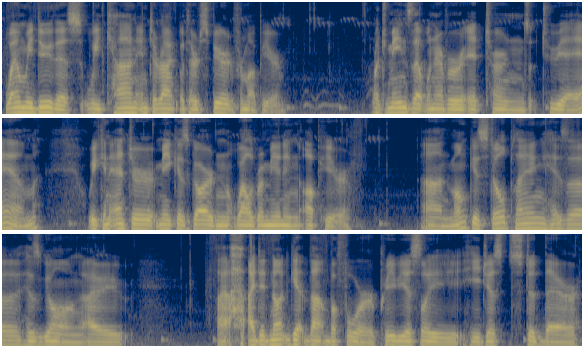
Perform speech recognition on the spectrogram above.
when we do this, we can interact with her spirit from up here. Which means that whenever it turns 2am, we can enter Mika's garden while remaining up here. And Monk is still playing his uh, his gong. I, I I did not get that before. Previously, he just stood there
